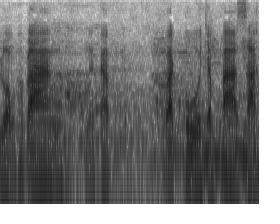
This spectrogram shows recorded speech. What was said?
หลวงพระปรางนะครับ วัดภูจำปาสัก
